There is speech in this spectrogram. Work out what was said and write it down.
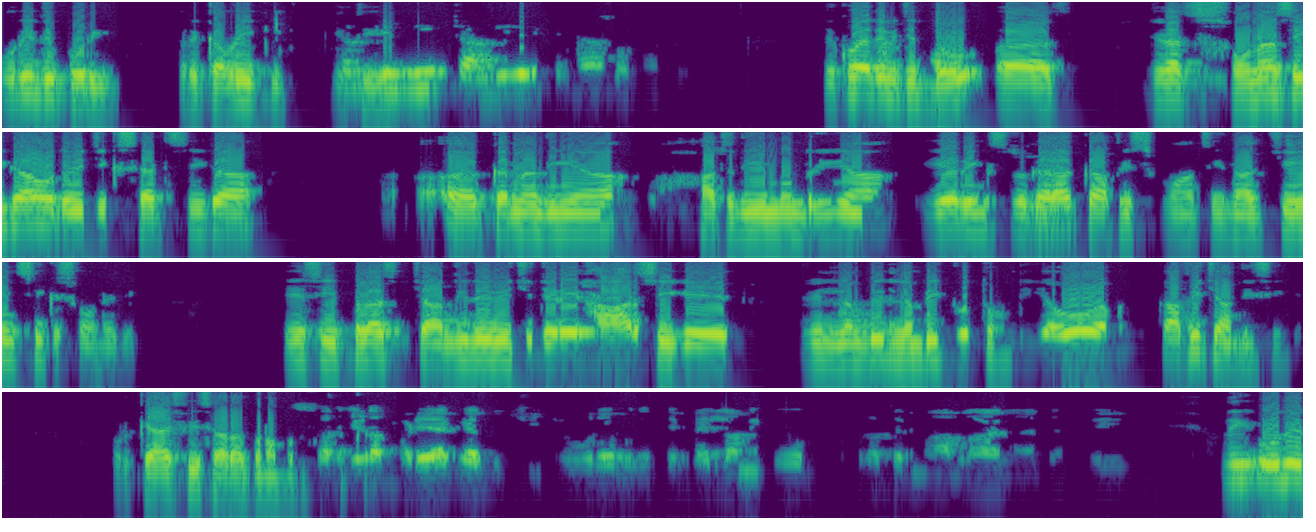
ਪੂਰੀ ਦੀ ਪੂਰੀ ਰਿਕਵਰੀ ਕੀਤੀ ਹੈ। ਕਿੰਨੀ ਚਾਂਦੀ ਜਿਹੜੀ ਕਿੰਨਾ ਸੋਨਾ ਦੇਖੋ ਇਹਦੇ ਵਿੱਚ ਦੋ ਜਿਹੜਾ ਸੋਨਾ ਸੀਗਾ ਉਹਦੇ ਵਿੱਚ ਇੱਕ ਸੈੱਟ ਸੀਗਾ ਕੰਨਾਂ ਦੀਆਂ ਹੱਥ ਦੀਆਂ ਮੁੰਦਰੀਆਂ ਇਅਰਿੰਗਸ ਵਗੈਰਾ ਕਾਫੀ ਸਮਾਨ ਸੀ ਨਾਲ ਚੇਨ ਸੀ ਕਿ ਸੋਨੇ ਦੀ। ਇਹ ਸੀ ਪਲੱਸ ਚਾਂਦੀ ਦੇ ਵਿੱਚ ਜਿਹੜੇ ਹਾਰ ਸੀਗੇ ਜਿਹੜੀ ਲੰਬੀ ਲੰਬੀ ਗੁੱਤ ਹੁੰਦੀ ਆ ਉਹ ਕਾਫੀ ਚਾਂਦੀ ਸੀ ਔਰ ਕੈਸ਼ ਵੀ ਸਾਰਾ ਬਰਾਮਦ ਸਰ ਜਿਹੜਾ ਫੜਿਆ ਗਿਆ ਦੋਸ਼ੀ ਚੋਰ ਹੈ ਉਹਦੇ ਤੇ ਪਹਿਲਾਂ ਵੀ ਕੋਈ ਬਰਾਦਰ ਮਾਮਲਾ ਆਇਆ ਜਾਂਦੇ ਨਹੀਂ ਉਹਦੇ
